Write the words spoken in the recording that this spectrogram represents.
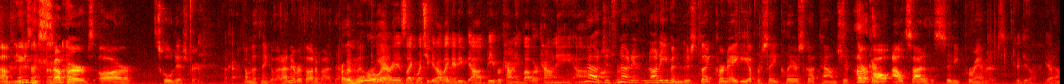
Um, usually suburbs are school district. Okay. Come to think of it, I never thought about it that Probably way. more rural yeah. areas, like once you get out, like maybe uh, Beaver County, Butler County. Uh, No, just no, not even. There's like Carnegie, Upper St. Clair, Scott Township. Oh, They're okay. all outside of the city parameters. Good deal. you Yeah.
